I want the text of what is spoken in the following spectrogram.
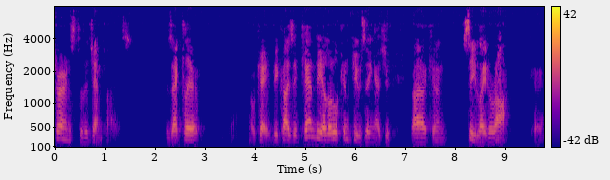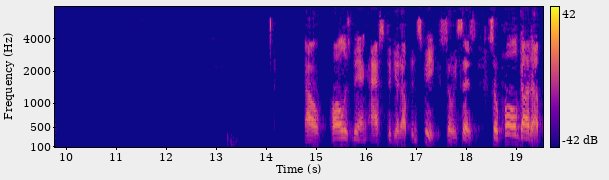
turns to the Gentiles. Is that clear? Okay, because it can be a little confusing as you uh, can see later on. Okay. Now, Paul is being asked to get up and speak. So he says, So Paul got up,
